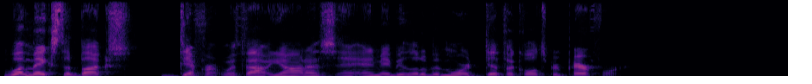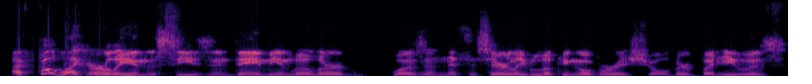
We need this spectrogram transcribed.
what makes the Bucks different without Giannis and maybe a little bit more difficult to prepare for? I felt like early in the season, Damian Lillard wasn't necessarily looking over his shoulder, but he was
